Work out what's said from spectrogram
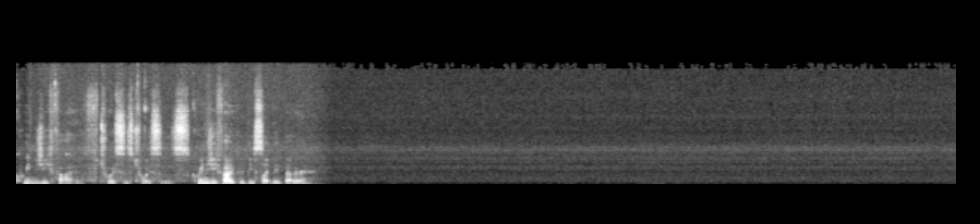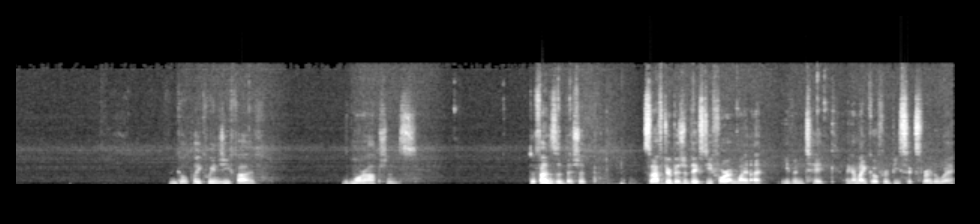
Queen g5. Choices, choices. Queen g5 could be slightly better. Go play queen g5 with more options. Defends the bishop. So after bishop takes d4, I might even take, like I might go for b6 right away.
